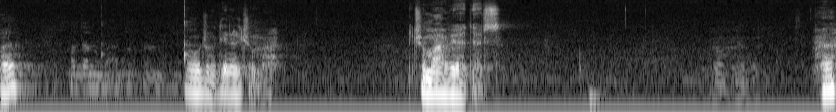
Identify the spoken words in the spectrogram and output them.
ها؟ موجود إلى الجمعة. الجمعة فيها درس ها؟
